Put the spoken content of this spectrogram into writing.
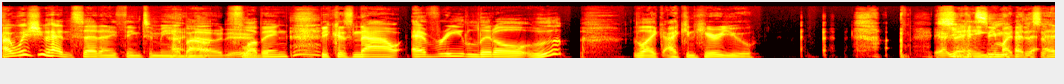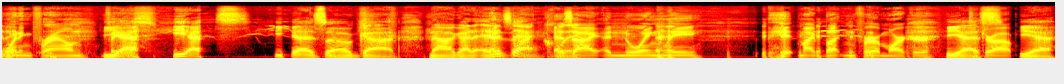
I wish you hadn't said anything to me about know, flubbing because now every little whoop, like I can hear you. Yeah, you can see my disappointing frown. Face Yes, yes, yes. Oh God! Now I got to edit As that. I, clip. as I annoyingly hit my button for a marker yes. to drop. Yeah,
